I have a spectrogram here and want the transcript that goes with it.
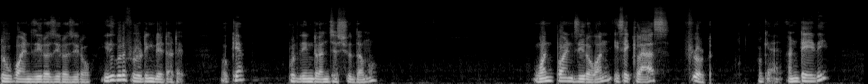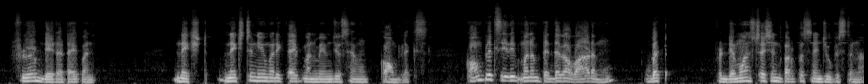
two point zero zero zero ఇది కూడా ఫ్లోటింగ్ డేటా టైప్ ఓకే ఇప్పుడు దీన్ని రన్ చేసి చూద్దాము. One point zero one is a class float okay అంటే ఇది ఫ్లోట్ డేటా టైప్ అని. నెక్స్ట్ నెక్స్ట్ న్యూమరిక్ టైప్ మనం ఏం చూసాము? కాంప్లెక్స్ కాంప్లెక్స్ ఇది మనం పెద్దగా వాడము బట్ ఫర్ డెమాన్స్ట్రేషన్ పర్పస్ నేను చూపిస్తున్నా.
